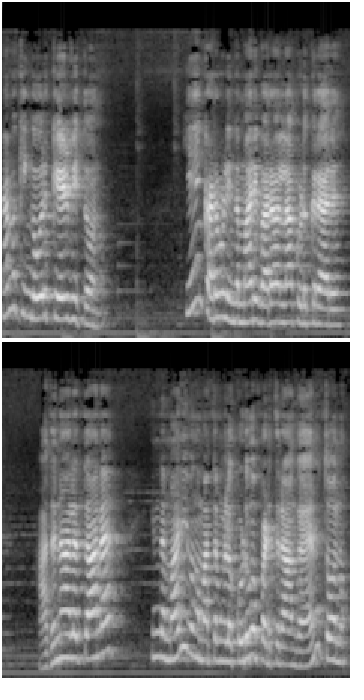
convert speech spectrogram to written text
நமக்கு இங்க ஒரு கேள்வி தோணும். ஏன் கடவுள் இந்த மாதிரி வரம் எல்லாம் கொடுக்கறாரு? அதனால தானே இந்த மாதிரி இவங்க மற்றவங்களை கொடுமைப்படுத்துறாங்கன்னு தோணும்.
